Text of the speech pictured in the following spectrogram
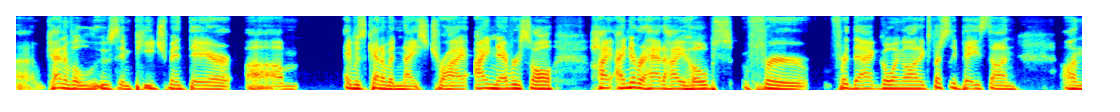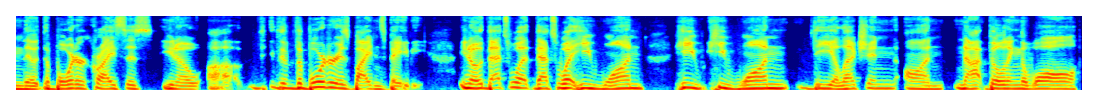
uh, kind of a loose impeachment there. Um, it was kind of a nice try. I never saw high. I never had high hopes for for that going on, especially based on on the the border crisis. You know, uh, the the border is Biden's baby. You know, that's what that's what he won he he won the election on not building the wall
